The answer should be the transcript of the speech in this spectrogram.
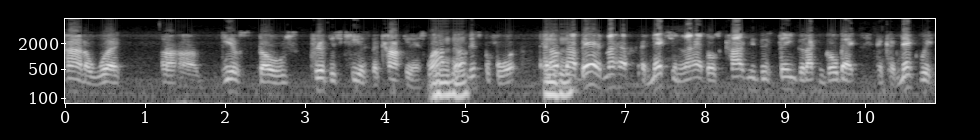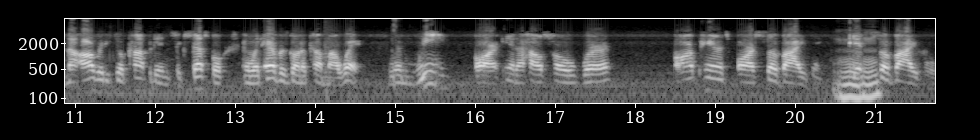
kind of what uh, gives those privileged kids the confidence. Well, mm-hmm. I've done this before, and mm-hmm. I'm not bad, and I have a connection, and I have those cognitive things that I can go back and connect with, and I already feel confident and successful in whatever's going to come my way. When we are in a household where our parents are surviving, mm-hmm. it's survival.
